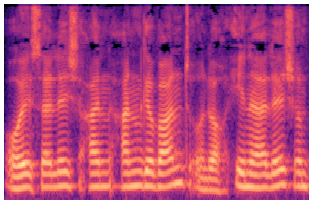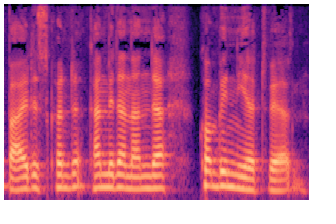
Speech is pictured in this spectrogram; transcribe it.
äußerlich an, angewandt und auch innerlich und beides könnte, kann miteinander kombiniert werden.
